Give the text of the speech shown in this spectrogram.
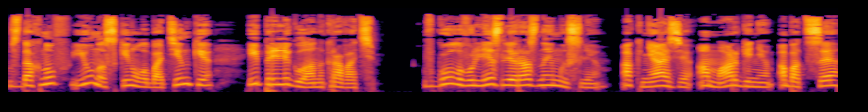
Вздохнув, Юна скинула ботинки и прилегла на кровать. В голову лезли разные мысли. О князе, о Маргине, об отце,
